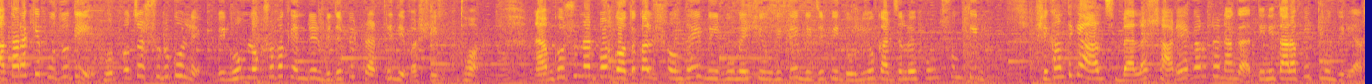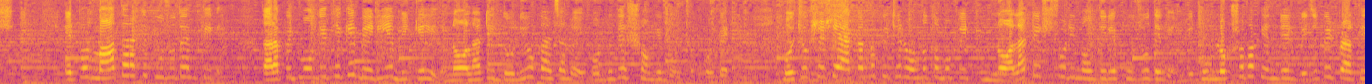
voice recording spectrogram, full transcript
মা তারাকে পুজো দিয়ে ভোট প্রচার শুরু করলে বীরভূম লোকসভা কেন্দ্রের বিজেপি প্রার্থী দেবাশিস ধর। নাম ঘোষণার পর গতকাল সন্ধ্যায় বীরভূমের শিউরিতে বিজেপি দলীয় কার্যালয়ে পৌঁছন তিনি। সেখান থেকে আজ বেলা সাড়ে এগারোটা নাগাদ তিনি তারাপীঠ মন্দিরে আসেন। এরপর মা তারাকে পুজো দেন তিনি। তারাপীঠ মন্দির থেকে বেরিয়ে বিকেলে নলহাটি দলীয় কার্যালয়ে কর্মীদের সঙ্গে বৈঠক করবেন। বৈঠক শেষে একান্ন পীঠের অন্যতম পীঠ নলাটেশ্বরী মন্দিরে পুজো দেবেন বীরভূম লোকসভা কেন্দ্রের বিজেপির প্রার্থী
